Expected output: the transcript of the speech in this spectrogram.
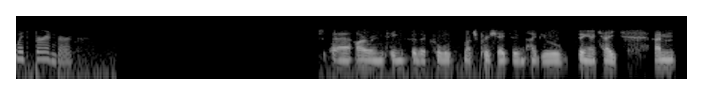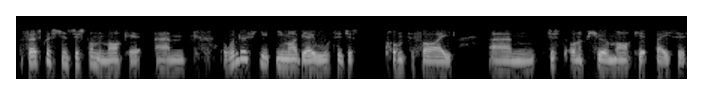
with Berenberg. uh, Eira and team for the call. Much appreciated and hope you're all doing okay. Um, first question is just on the market. Um, I wonder if you, might be able to just quantify um, just on a pure market basis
